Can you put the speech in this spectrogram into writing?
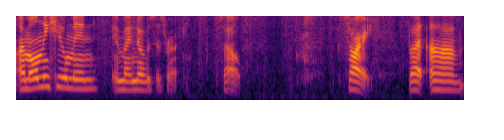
I'm only human, and my nose is running. So, sorry. But, um,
